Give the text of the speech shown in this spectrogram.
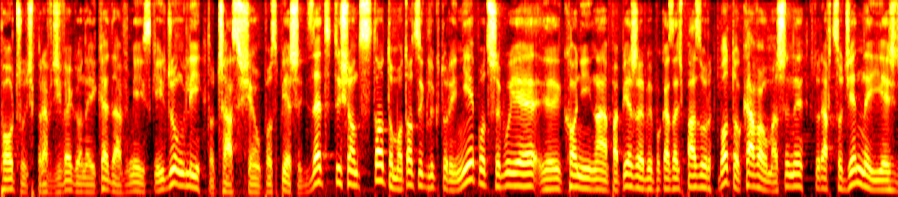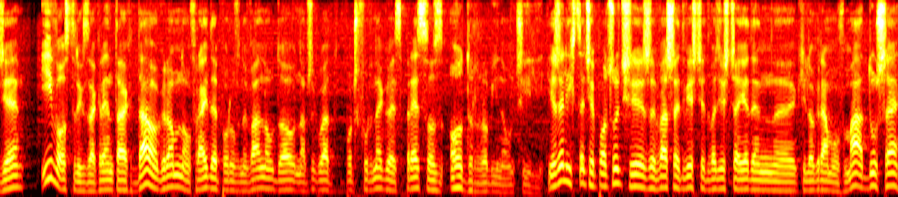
poczuć prawdziwego nakeda w miejskiej dżungli, to czas się pospieszyć. Z1100 to motocykl, który nie potrzebuje y, koni na papierze, by pokazać pazur, bo to kawał maszyny, która w codziennej jeździe i w ostrych zakrętach da ogromną frajdę porównywalną do na przykład poczwórnego espresso z odrobiną chili. Jeżeli chcecie poczuć, że wasze 221 kg ma duszę,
